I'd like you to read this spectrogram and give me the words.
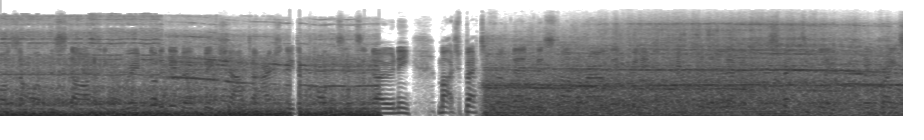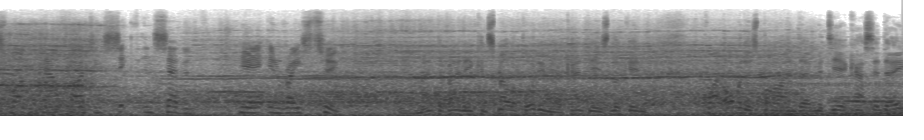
was on the starting grid. Got to give a big shout out actually to Pons and Zanoni. Much better from them this time around. They finished 10th and 11th respectively in race one, now fighting 6th and 7th here in race two. Can smell a podium here, can't he? He's looking quite ominous behind uh, Mattia Casadei.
